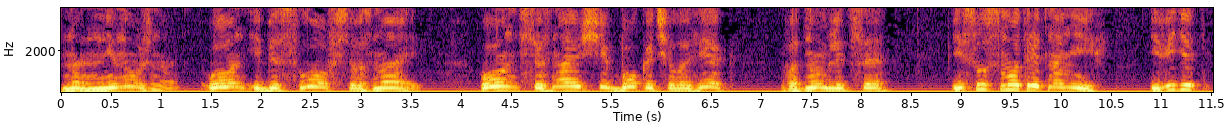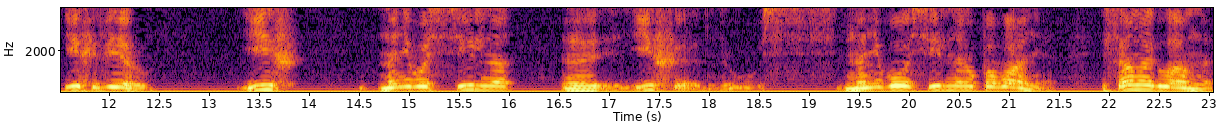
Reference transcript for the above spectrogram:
не нужно. Он и без слов все знает. Он всезнающий Бог и человек в одном лице. Иисус смотрит на них и видит их веру, их на него сильно, их на него сильное упование. И самое главное,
